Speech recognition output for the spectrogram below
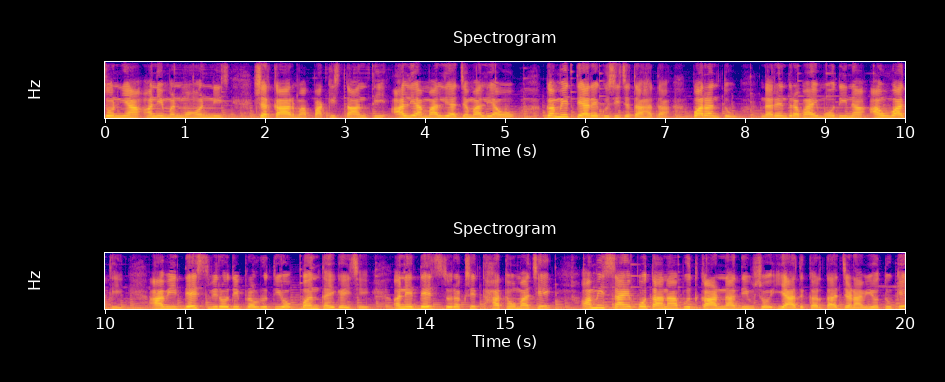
સોનિયા અને મનમોહનની સરકારમાં પાકિસ્તાનથી આલિયા માલિયા જમાલિયાઓ ગમે ત્યારે ઘૂસી જતા હતા. પરંતુ નરેન્દ્રભાઈ મોદીના આવવાથી આવી દેશ વિરોધી પ્રવૃત્તિઓ બંધ થઈ ગઈ છે અને દેશ સુરક્ષિત હાથોમાં છે. અમિત શાહે પોતાના ભૂતકાળના દિવસો યાદ કરતા જણાવ્યું હતું કે,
